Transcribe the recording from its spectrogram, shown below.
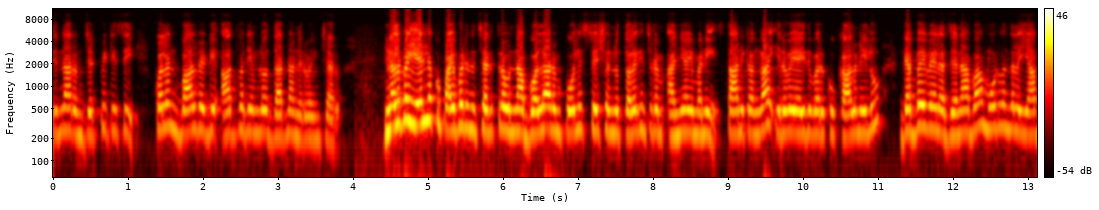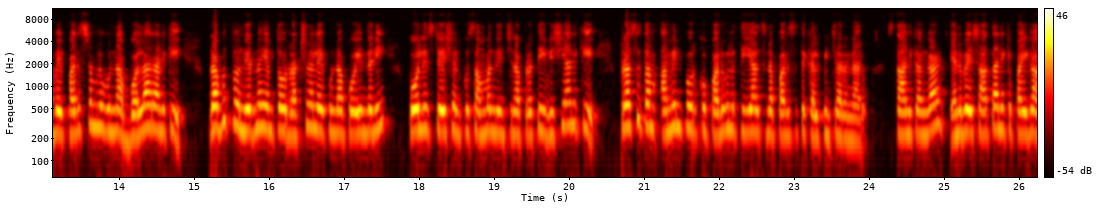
జిన్నారం జెడ్పీటీసీ కొలన్ బాలరెడ్డి ఆధ్వర్యంలో ధర్నా నిర్వహించారు. నలభై ఏళ్ళకు పైబడిన చరిత్ర ఉన్న బొల్లారం పోలీస్ స్టేషన్ను తొలగించడం అన్యాయమని స్థానికంగా ఇరవై ఐదు వరకు కాలనీలు డెబ్బై వేల జనాభా మూడు వందల యాభై పరిశ్రమలు ఉన్న బొల్లారానికి ప్రభుత్వ నిర్ణయంతో రక్షణ లేకుండా పోయిందని పోలీస్ స్టేషన్కు సంబంధించిన ప్రతి విషయానికి ప్రస్తుతం అమీన్పూర్కు పరుగులు తీయాల్సిన పరిస్థితి కల్పించారన్నారు. స్థానికంగా ఎనభై శాతానికి పైగా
